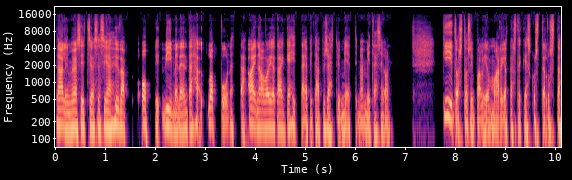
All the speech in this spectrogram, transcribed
Tämä oli myös itse asiassa ihan hyvä oppi viimeinen tähän loppuun, että aina voi jotain kehittää ja pitää pysähtyä miettimään, mitä se on. Kiitos tosi paljon Marjo tästä keskustelusta.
